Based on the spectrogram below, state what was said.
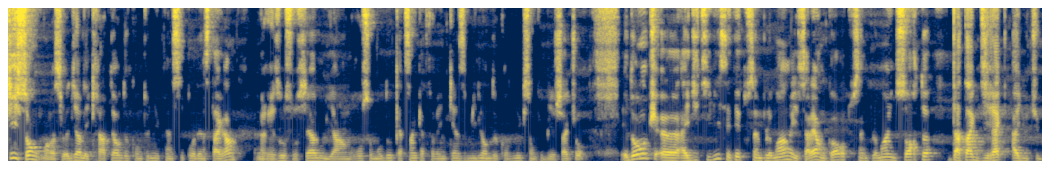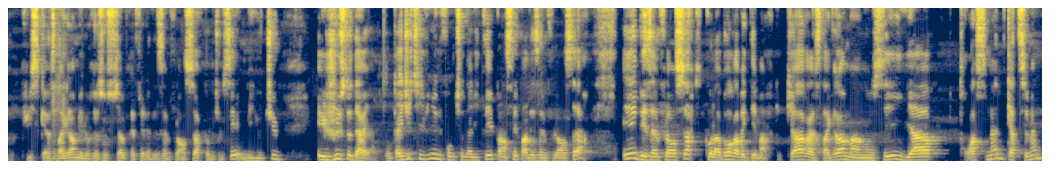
qui sont, on va se le dire, les créateurs de contenu principaux d'Instagram, un réseau social où il y a en grosso modo 495 millions de contenus qui sont publiés chaque jour. Et donc, euh, IGTV, c'était tout simplement, et ça l'est encore, tout simplement une sorte d'attaque directe à YouTube, puisqu'Instagram mhm. est le réseau social préféré des influenceurs, comme tu le sais, mais YouTube est juste derrière. Donc IGTV est une fonctionnalité pensée par les influenceurs et des influenceurs qui collaborent avec des marques, car Instagram a annoncé il y a trois semaines, quatre semaines,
